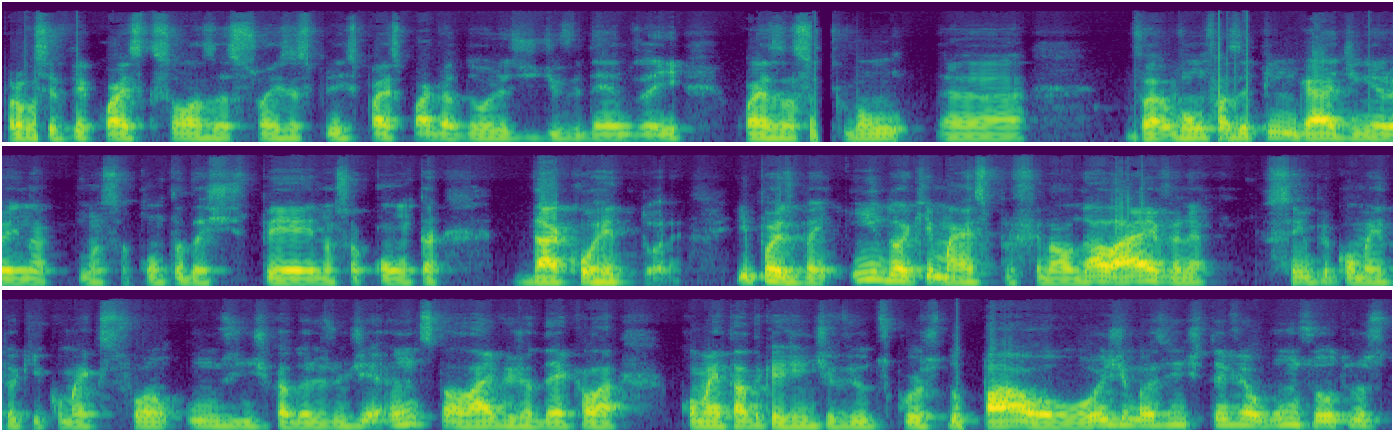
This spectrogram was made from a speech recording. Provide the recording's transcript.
para você ver quais que são as ações, as principais pagadoras de dividendos aí, quais ações que vão, uh, vão fazer pingar dinheiro aí na nossa conta da XP, na sua conta da corretora. E pois bem, indo aqui mais para o final da live, né? Sempre comento aqui como é que foram uns indicadores no dia. Antes da live, eu já dei aquela comentada que a gente viu o discurso do Powell hoje, mas a gente teve alguns outros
